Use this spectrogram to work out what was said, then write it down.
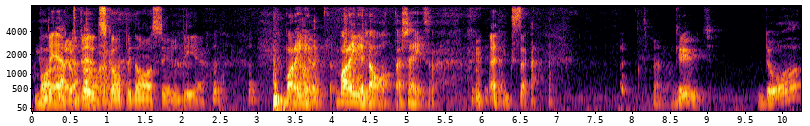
Om Bara det är ett budskap idag så är det det. Bara ingen, bara ingen latar sig. Så. Exakt. Spännande. Grymt. Då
